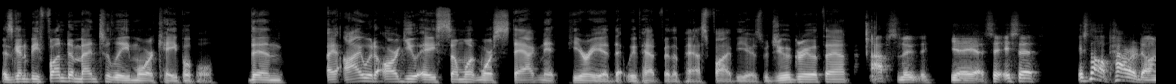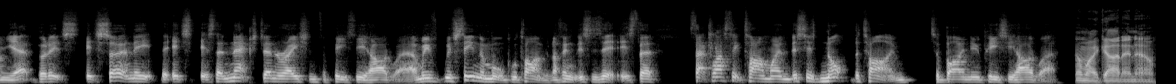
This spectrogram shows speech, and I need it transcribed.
is going to be fundamentally more capable than I, I, would argue a somewhat more stagnant period that we've had for the past five years. Would you agree with that? Absolutely. Yeah, yeah. So it's a it's not a paradigm yet, but it's it's certainly it's it's the next generation for PC hardware, and we've we've seen them multiple times, and I think this is it. It's the it's that classic time when this is not the time to buy new PC hardware. Oh my god, I know.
